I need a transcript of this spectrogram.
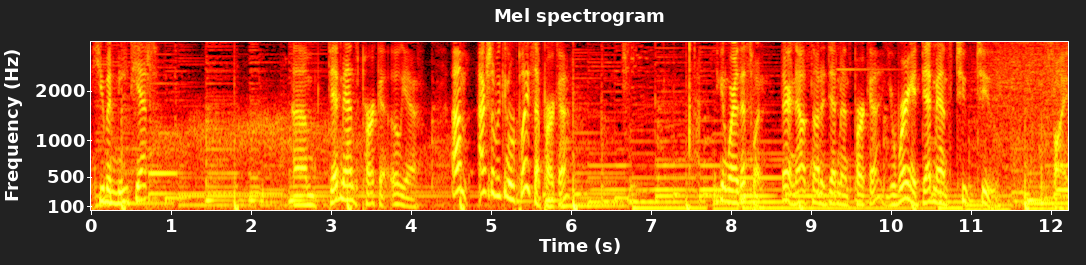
human meat yet? Um, Dead Man's Parka. Oh yeah. Um, actually, we can replace that parka can wear this one. There, now it's not a dead man's parka. You're wearing a dead man's toque too. That's fine.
